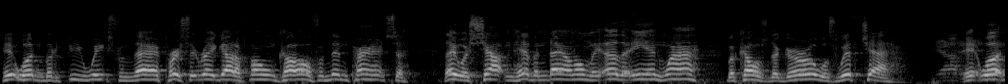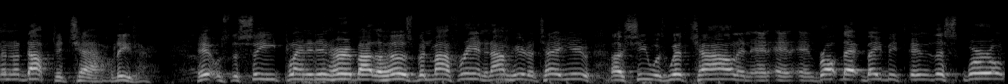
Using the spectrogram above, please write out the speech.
It wasn't but a few weeks from there, Percy Ray got a phone call from them parents. Uh, they was shouting heaven down on the other end. Why? Because the girl was with child. It wasn't an adopted child either. It was the seed planted in her by the husband, my friend, and I'm here to tell you uh, she was with child and, and, and, and brought that baby into this world.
